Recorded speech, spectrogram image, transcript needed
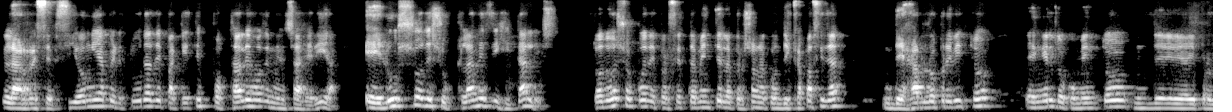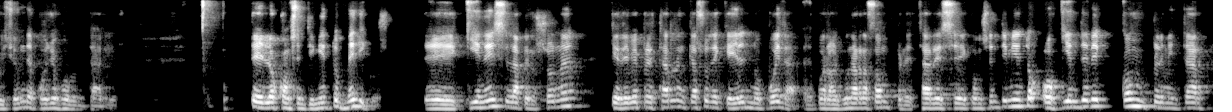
la recepción y apertura de paquetes postales o de mensajería, el uso de sus claves digitales? Todo eso puede perfectamente la persona con discapacidad dejarlo previsto en el documento de provisión de apoyos voluntarios. Eh, los consentimientos médicos. Eh, ¿Quién es la persona que debe prestarlo en caso de que él no pueda, eh, por alguna razón, prestar ese consentimiento o quién debe complementar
